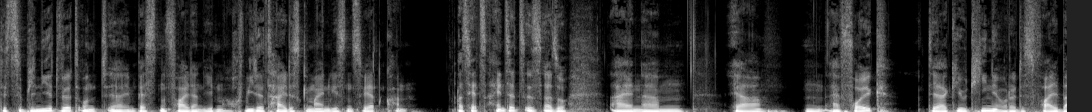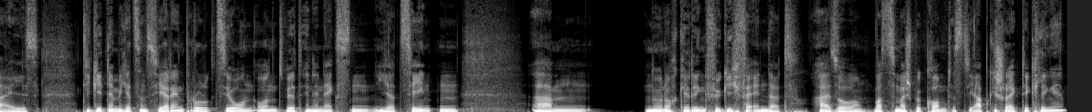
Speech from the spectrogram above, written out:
diszipliniert wird und äh, im besten Fall dann eben auch wieder Teil des Gemeinwesens werden kann. Was jetzt einsetzt, ist also ein, ähm, ja, ein Erfolg der Guillotine oder des Fallbeils. Die geht nämlich jetzt in Serienproduktion und wird in den nächsten Jahrzehnten ähm, nur noch geringfügig verändert. Also was zum Beispiel kommt, ist die abgeschrägte Klinge.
